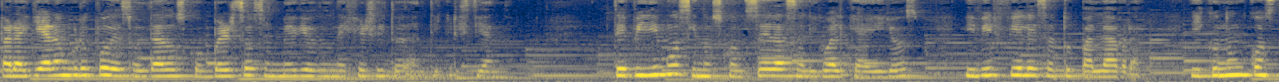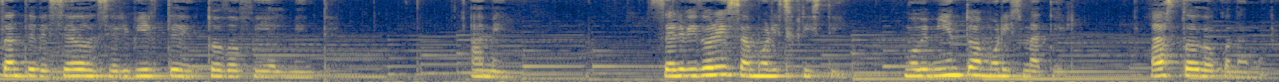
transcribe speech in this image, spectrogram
para guiar a un grupo de soldados conversos en medio de un ejército anticristiano. Te pedimos que nos concedas, al igual que a ellos, vivir fieles a tu palabra y con un constante deseo de servirte en todo fielmente. Amén. Servidores Amoris Christi, Movimiento Amoris Mater, haz todo con amor.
